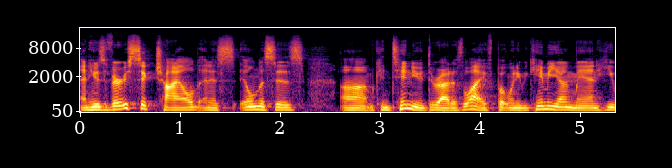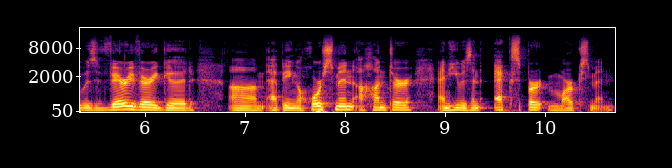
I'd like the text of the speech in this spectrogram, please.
And he was a very sick child, and his illnesses um, continued throughout his life. But when he became a young man, he was very, very good um, at being a horseman, a hunter, and he was an expert marksman.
